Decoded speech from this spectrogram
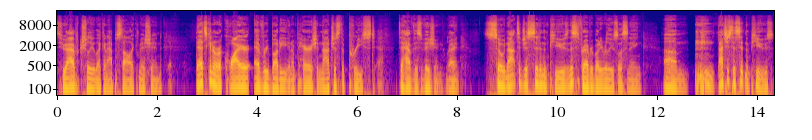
to actually like an apostolic mission. That's going to require everybody in a parish and not just the priest to have this vision, right? So, not to just sit in the pews, and this is for everybody really who's listening, um, not just to sit in the pews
